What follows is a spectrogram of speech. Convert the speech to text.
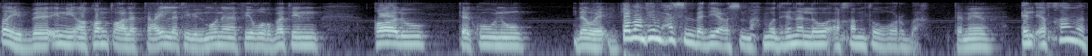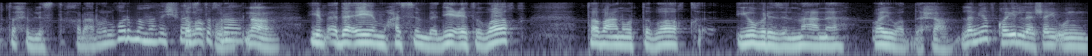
طيب إني أقمت على التعلة بالمنى في غربة قالوا تكون دوائي. طبعا في محسن بديع يا أستاذ محمود هنا اللي هو أقامته غربة. تمام. الإقامة بتحب الاستقرار والغربة ما فيش فيها. استقرار. نعم. يبقى ده إيه؟ محسن بديع طباق. طبعا والطباق يبرز المعنى ويوضحه نعم. لم يبقى إلا شيء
